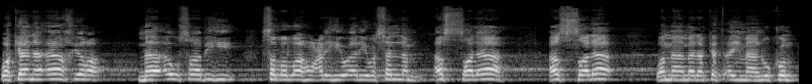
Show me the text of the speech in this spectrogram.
وكان آخر ما أوصى به صلى الله عليه وآله وسلم الصلاة الصلاة. وما ملكت ايمانكم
